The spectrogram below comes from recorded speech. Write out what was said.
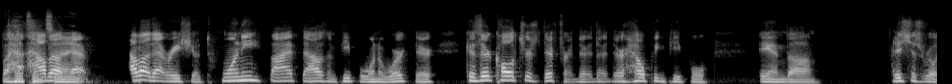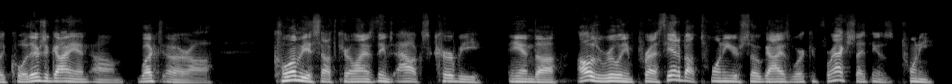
But how, how about that? How about that ratio? Twenty five thousand people want to work there because their culture is different. They're, they're they're helping people, and um, it's just really cool. There's a guy in um, Lex or uh, Columbia, South Carolina. His name's Alex Kirby and uh, I was really impressed. He had about 20 or so guys working for him. Actually, I think it was 20.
